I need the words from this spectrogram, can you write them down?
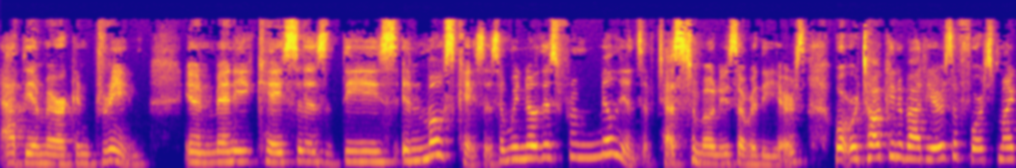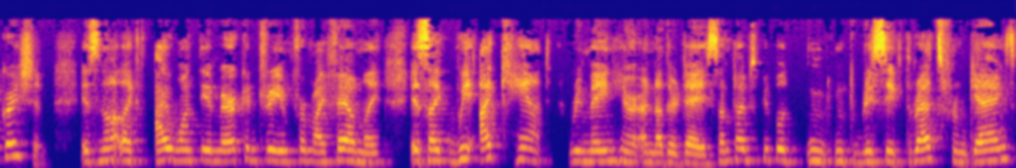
at the American dream. In many cases, these, in most cases, and we know this from millions of testimonies over the years, what we're talking about here is a forced migration. It's not like I want the American dream for my family. It's like we, I can't remain here another day. Sometimes people receive threats from gangs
